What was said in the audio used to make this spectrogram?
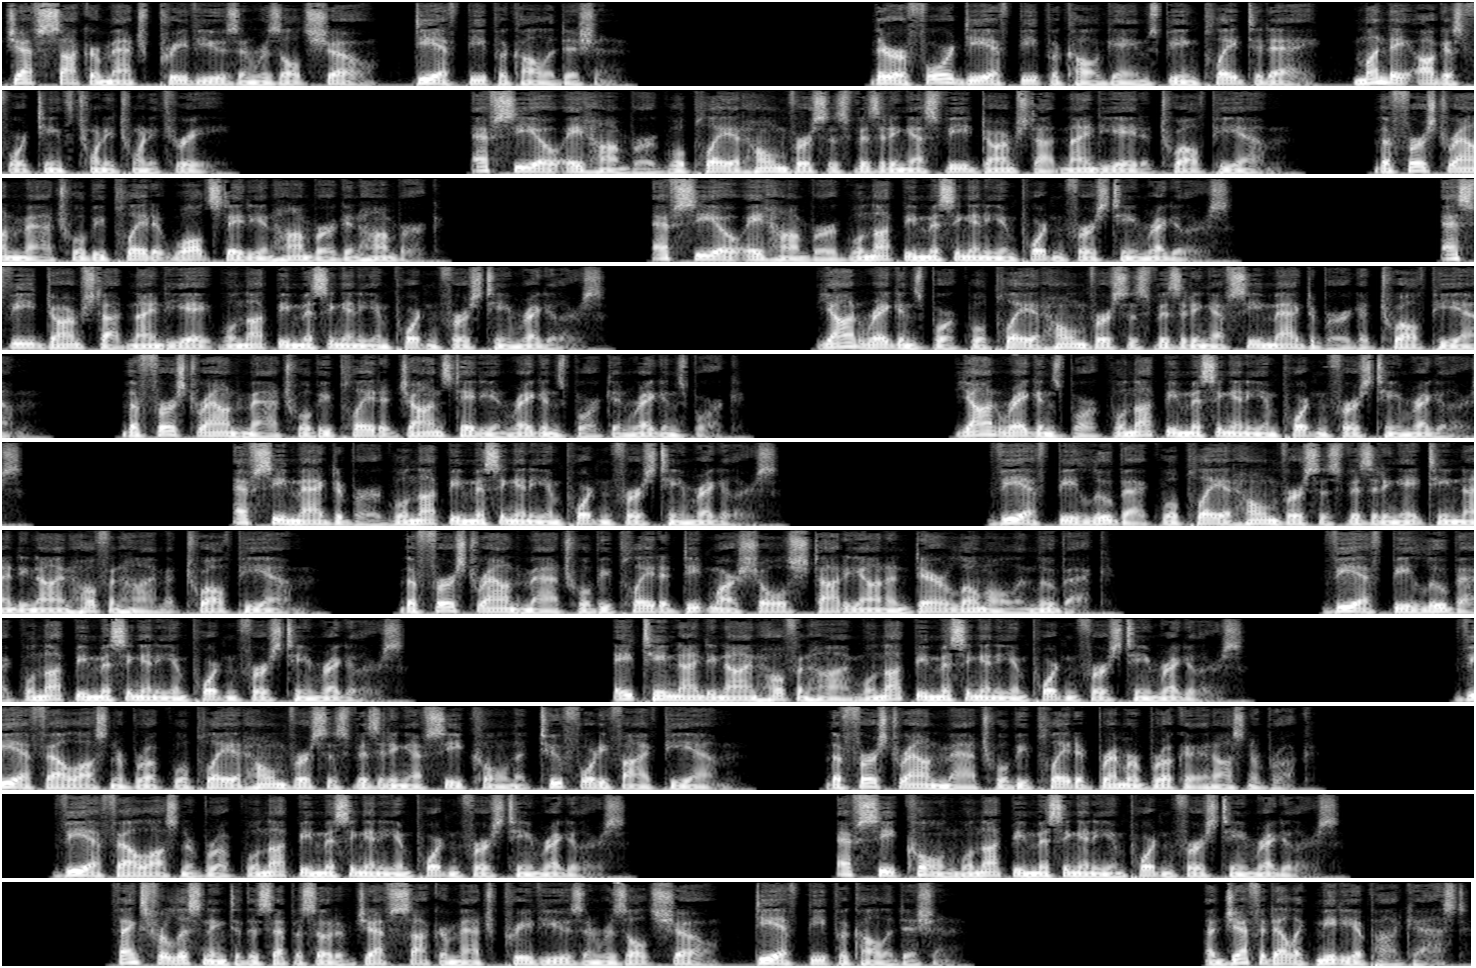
Jeff's Soccer Match Previews and Results Show, DFB Pokal Edition. There are four DFB Pokal games being played today, Monday, August 14, 2023. FC 08 Homburg will play at home versus visiting SV Darmstadt 98 at 12 p.m. The first round match will be played at Waldstadion Homburg in Homburg. FC 08 Homburg will not be missing any important first team regulars. SV Darmstadt 98 will not be missing any important first team regulars. Jahn Regensburg will play at home versus visiting FC Magdeburg at 12 p.m. The first round match will be played at Jahnstadion Regensburg in Regensburg. Jahn Regensburg will not be missing any important first team regulars. FC Magdeburg will not be missing any important first team regulars. VfB Lübeck will play at home versus visiting 1899 Hoffenheim at 12 p.m. The first round match will be played at Dietmar Scholze Stadion and Der Lohmühle in Lübeck. VfB Lübeck will not be missing any important first team regulars. 1899 Hoffenheim will not be missing any important first team regulars. VfL Osnabrück will play at home versus visiting FC Köln at 2:45 p.m. The first round match will be played at Bremer Brücke in Osnabrück. VfL Osnabrück will not be missing any important first team regulars. FC Köln will not be missing any important first team regulars. Thanks for listening to this episode of Jeff's Soccer Match Previews and Results Show, DFB Pokal Edition. A Jeffadelic Media Podcast.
